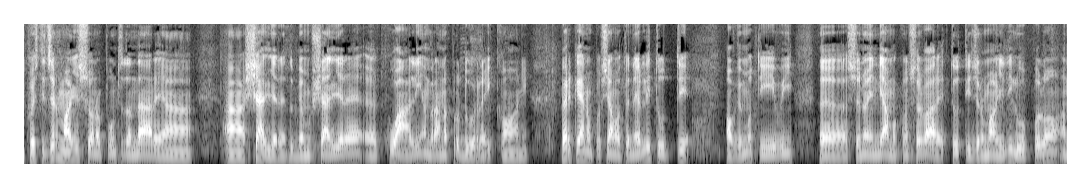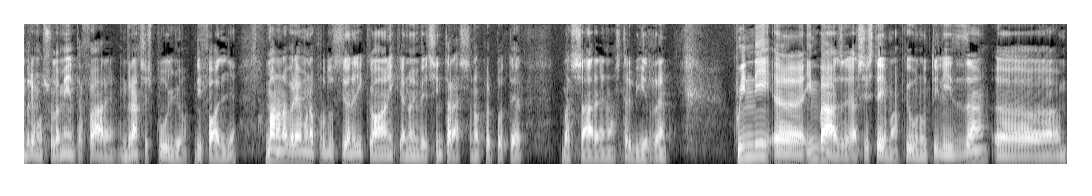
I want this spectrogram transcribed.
Questi germogli sono appunto da andare a, a scegliere, dobbiamo scegliere eh, quali andranno a produrre i coni. Perché non possiamo tenerli tutti? Ovvi motivi, eh, se noi andiamo a conservare tutti i germogli di luppolo andremo solamente a fare un gran cespuglio di foglie, ma non avremo una produzione di coni che a noi invece interessano per poter brassare le nostre birre. Quindi eh, in base al sistema che uno utilizza eh,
